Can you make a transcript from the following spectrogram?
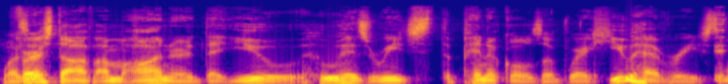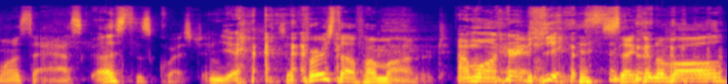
was First it? off, I'm honored that you, who has reached the pinnacles of where you have reached, wants to ask us this question. Yeah. So first off, I'm honored. I'm honored. Yes. Second of all,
